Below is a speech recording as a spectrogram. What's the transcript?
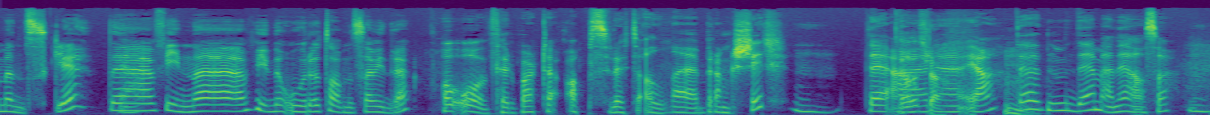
menneskelig. Det er fine, fine, ord å ta med seg videre. Og overførbart til absolutt alle bransjer. Mm. Det er, ja, det, ja, mm. det, det, mener jeg også. Mm.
